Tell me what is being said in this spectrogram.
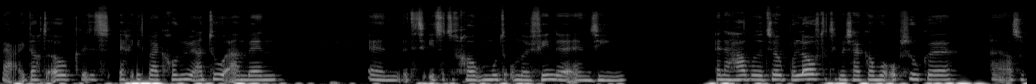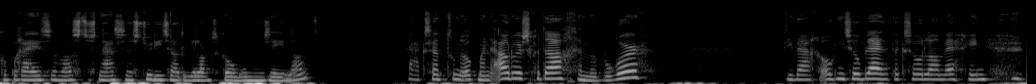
Ja, ik dacht ook: Het is echt iets waar ik gewoon nu aan toe aan ben. En het is iets dat we gewoon moeten ondervinden en zien. En hij had me dus ook beloofd dat hij me zou komen opzoeken uh, als ik op reis was. Dus na zijn studie zou hij langskomen in Nieuw-Zeeland. Ja, ik zag toen ook mijn ouders gedag en mijn broer. Die waren ook niet zo blij dat ik zo lang wegging.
